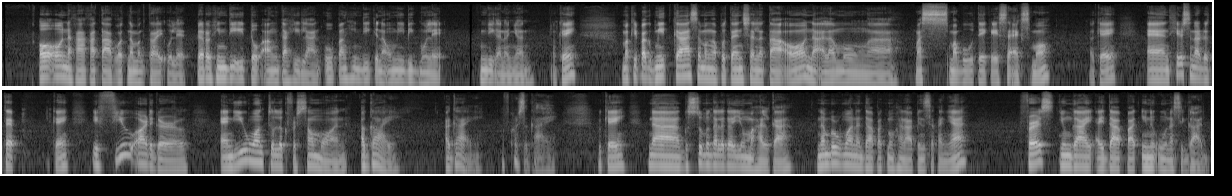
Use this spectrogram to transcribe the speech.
Oo, nakakatakot na mag-try ulit. Pero hindi ito ang dahilan upang hindi ka na umibig muli. Hindi ganon yon. Okay? Makipag-meet ka sa mga potential na tao na alam mong ah, mas mabuti kaysa ex mo. Okay? And here's another tip. Okay? If you are the girl and you want to look for someone, a guy, a guy, of course a guy, okay, na gusto mo talaga yung mahal ka, number one na dapat mong hanapin sa kanya, first, yung guy ay dapat inuuna si God.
